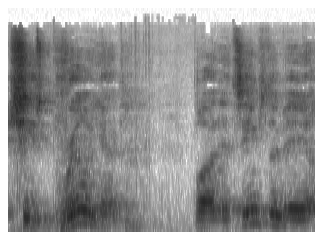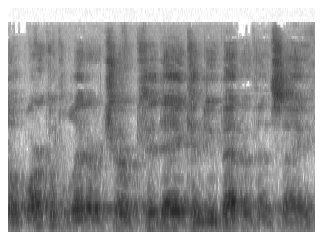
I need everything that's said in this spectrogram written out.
she's brilliant, but it seems to me a work of literature today can do better than saying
